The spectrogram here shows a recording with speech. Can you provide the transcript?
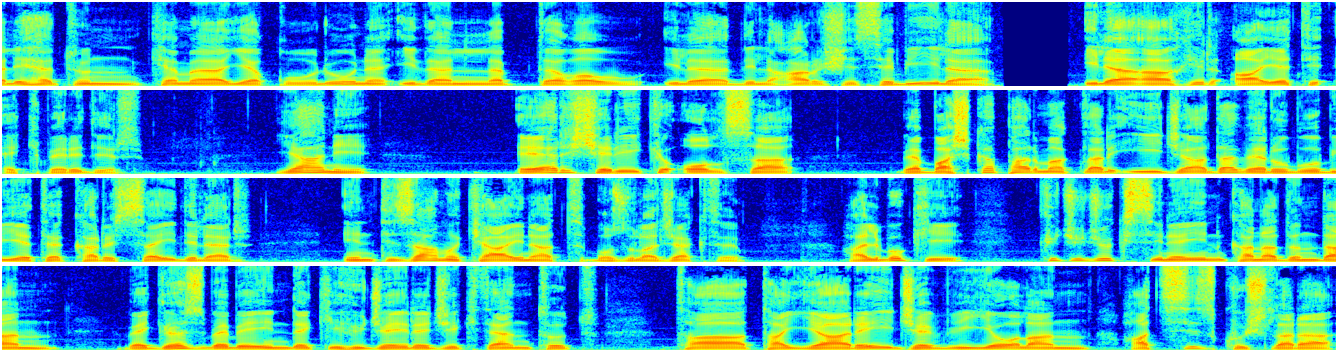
آلِهَةٌ كَمَا يَقُولُونَ اِذَنْ لَبْتَغَوْا اِلَى ذِي الْعَرْشِ سَب۪يلًا İlâ ahir ayeti ekberidir. Yani eğer şeriki olsa ve başka parmaklar icada ve rububiyete karışsaydılar, intizamı kainat bozulacaktı. Halbuki küçücük sineğin kanadından ve göz bebeğindeki hücrecikten tut, ta tayyare-i cevviye olan hadsiz kuşlara,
